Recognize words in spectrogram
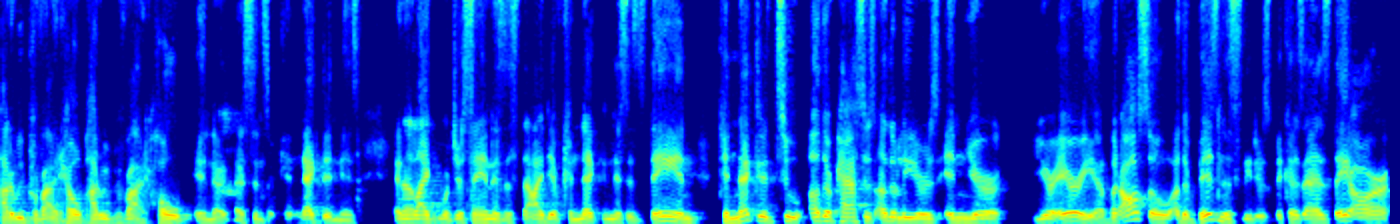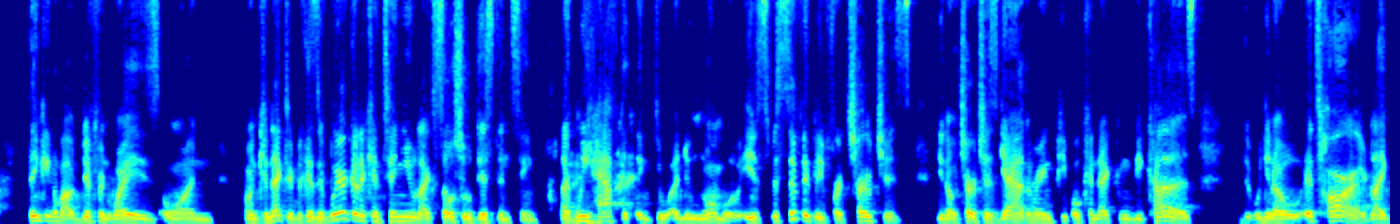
How do we provide help? How do we provide hope in a, a sense of connectedness? And I like what you're saying is this the idea of connectedness is staying connected to other pastors, other leaders in your your area, but also other business leaders because as they are thinking about different ways on on connected because if we're going to continue like social distancing like we have to think through a new normal it's specifically for churches you know churches gathering people connecting because you know it's hard like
